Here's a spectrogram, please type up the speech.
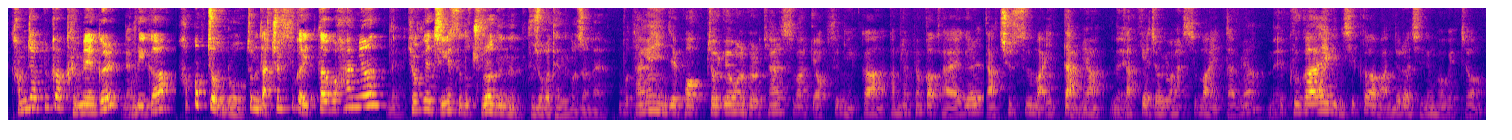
감정평가 금액을 네. 우리가 합법적으로 좀 낮출 수가 있다고 하면 네. 결국엔 증여세도 줄어드는 구조가 되는 거잖아요. 뭐 당연히 이제 법 적용을 그렇게 할 수밖에 없으니까 감정평가 가액을 낮출 수만 있다면 네. 낮게 적용할 수만 있다면 네. 그 가액이 시가가 만들어지는 거겠죠.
